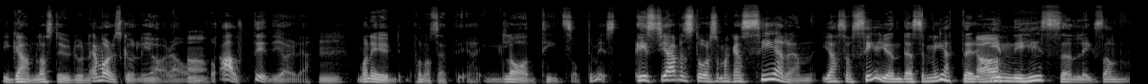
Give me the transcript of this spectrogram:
i gamla studion än vad det skulle göra. Och, och alltid gör det Mm. Man är ju på något sätt glad tidsoptimist. Hissjäveln står så man kan se den. Jag alltså, ser ju en decimeter Ja. in i hissen liksom.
